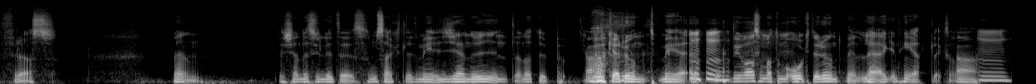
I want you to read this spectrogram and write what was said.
frös. Men det kändes ju lite, som sagt, lite mer genuint än att typ Ja. åka runt med, det var som att de åkte runt med en lägenhet liksom. Ja. Mm.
